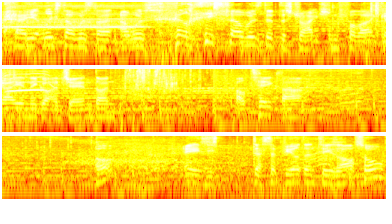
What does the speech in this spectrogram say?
Hey, at least I was the I was at least I was the distraction for that guy and they got a gen done. I'll take that. Oh, he's disappeared into his arsehole.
